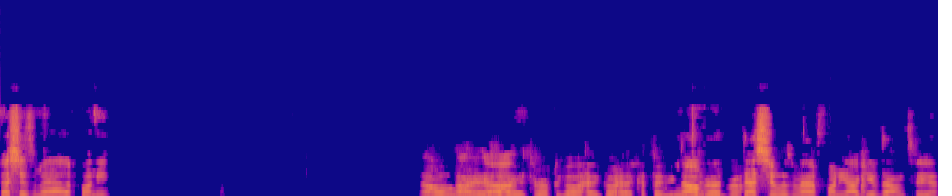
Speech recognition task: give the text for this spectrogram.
That shit's mad funny. Oh my right, god. sorry to interrupt. Go ahead. Go ahead. Continue. No, continue, bro, that shit was mad funny. I'll give that one to you.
